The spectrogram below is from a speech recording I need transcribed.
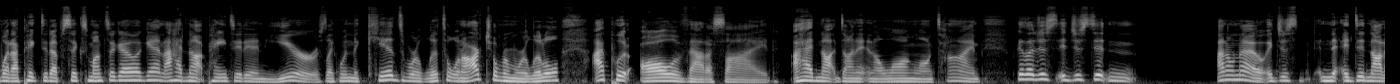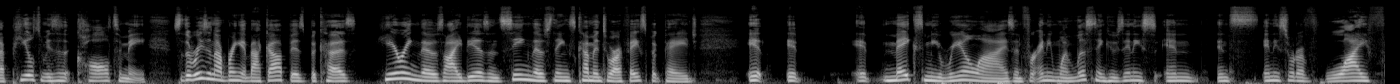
What I picked it up six months ago again. I had not painted in years. Like when the kids were little, when our children were little, I put all of that aside. I had not done it in a long, long time because I just it just didn't. I don't know. It just it did not appeal to me. It doesn't call to me. So the reason I bring it back up is because hearing those ideas and seeing those things come into our Facebook page, it it it makes me realize, and for anyone listening who's any in in any sort of life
